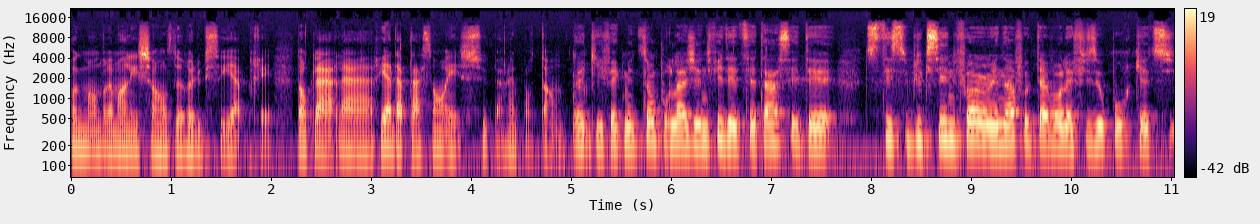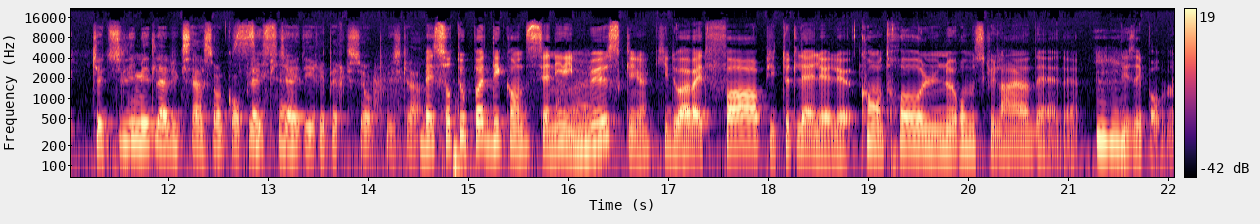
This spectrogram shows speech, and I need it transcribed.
augmente vraiment les chances de reluxer après. Donc la, réadaptation est super importante. OK. Fait que, mais disons, pour la jeune fille de 17 ans, c'est de. Tu t'es subluxé une fois, mais maintenant, il faut que tu aies le physio pour que tu, que tu limites la luxation complète puis qu'il y ait des répercussions plus graves. Bien, surtout pas déconditionner les muscles qui doivent être forts puis tout le, contrôle neuromusculaire mm-hmm. des épaules.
